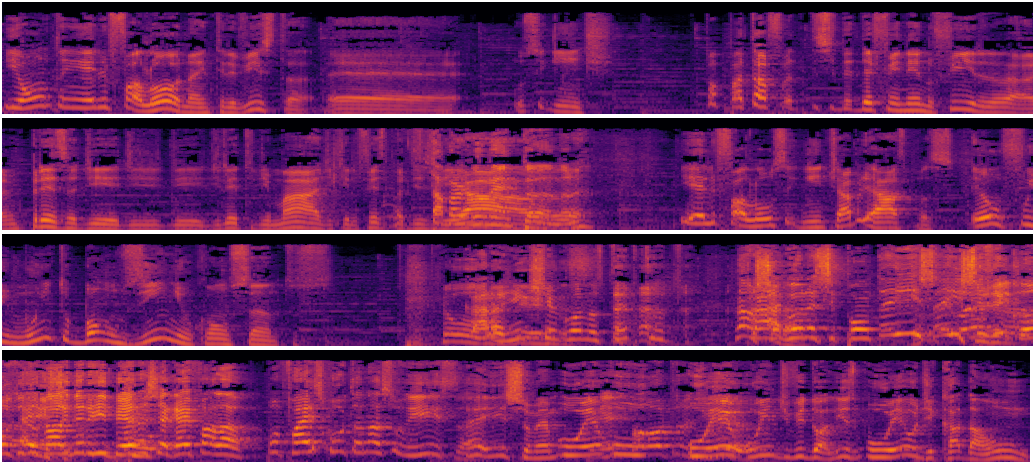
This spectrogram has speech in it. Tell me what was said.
E ontem ele falou na entrevista é, o seguinte: papai tava se de- defendendo o filho, a empresa de, de- de direito de imagem que ele fez para desviar. Tava argumentando, né? E ele falou o seguinte: abre aspas, eu fui muito bonzinho com o Santos. Oh, Cara, a gente Deus. chegou nos tempos que. Não, Cara, chegou nesse ponto, é isso, é isso, gente. ponto É do. Wagner Ribeiro chegar e falar, pô, faz conta na Suíça. É isso mesmo. O eu, o, o eu, o individualismo, o eu de cada um,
